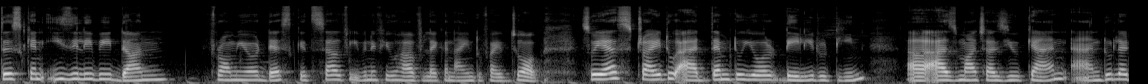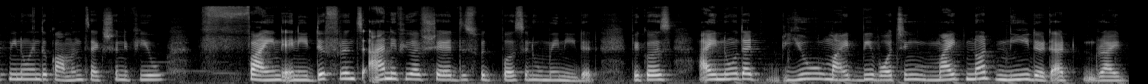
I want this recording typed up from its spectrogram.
this can easily be done from your desk itself even if you have like a 9 to 5 job. So yes try to add them to your daily routine uh, as much as you can. And do let me know in the comment section if you find any difference and if you have shared this with person who may need it. Because i know that you might be watching might not need it at right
